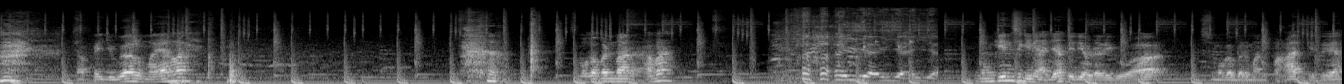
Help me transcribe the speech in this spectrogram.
Capek juga lumayan lah semoga benar apa? Iya, iya, iya. mungkin segini aja video dari gua. Semoga bermanfaat gitu ya.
